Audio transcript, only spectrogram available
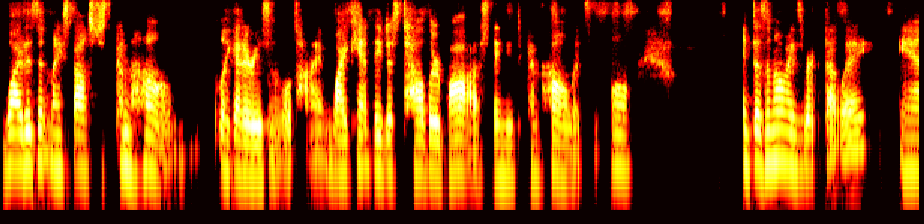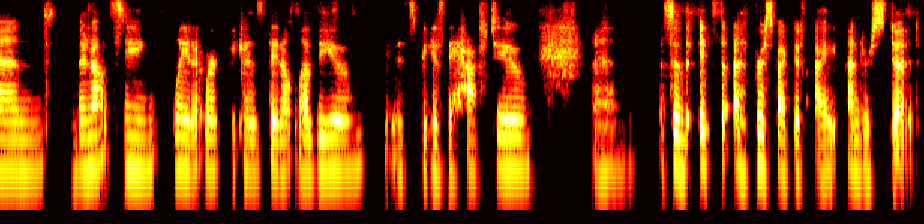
why doesn't my spouse just come home like at a reasonable time? Why can't they just tell their boss they need to come home? It's well, it doesn't always work that way. And they're not staying late at work because they don't love you. It's because they have to. And so it's a perspective I understood.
